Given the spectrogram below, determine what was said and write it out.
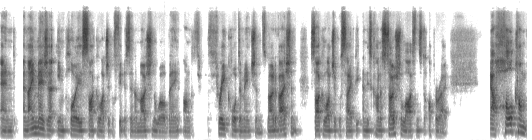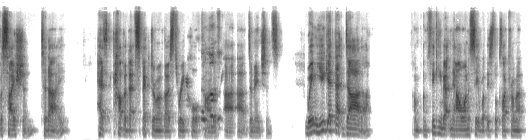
and and they measure employees' psychological fitness and emotional well-being on th- three core dimensions: motivation, psychological safety, and this kind of social license to operate. Our whole conversation today has covered that spectrum of those three core kind of uh, uh, dimensions. When you get that data, I'm, I'm, thinking about now. I want to see what this looks like from a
